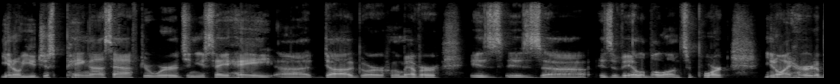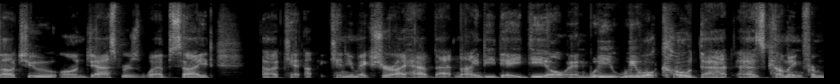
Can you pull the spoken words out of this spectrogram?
you know, you just ping us afterwards and you say, "Hey, uh, Doug or whomever is is uh, is available on support. You know, I heard about you on Jasper's website. Uh, can, can you make sure I have that 90 day deal? And we, we will code that as coming from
